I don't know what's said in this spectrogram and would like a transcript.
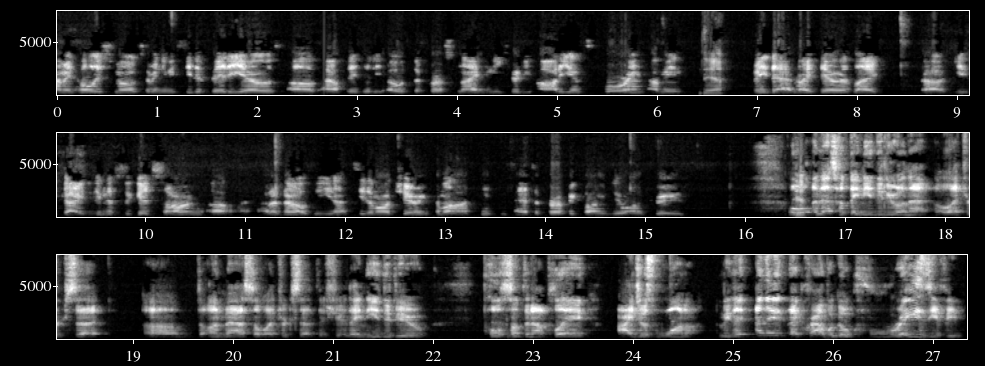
I mean, holy smokes! I mean, you see the videos of after they did the oath the first night, and you hear the audience roaring. I mean, yeah, I mean that right there was like, uh, you guys, you think this is a good song? Uh, I don't know. Do you not see them all cheering? Come on, that's a perfect song to do on a cruise. Well, Yeah. and that's what they need to do on that electric set, um, the unmasked electric set this year. They need to do pull something out, play. I just wanna. I mean, they, and they, that crowd would go crazy if he.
